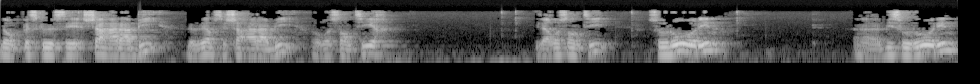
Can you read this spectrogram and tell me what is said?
Donc, parce que c'est sha'arabi, le verbe c'est sha'arabi, ressentir. Il a ressenti sururin, euh, bisururin,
